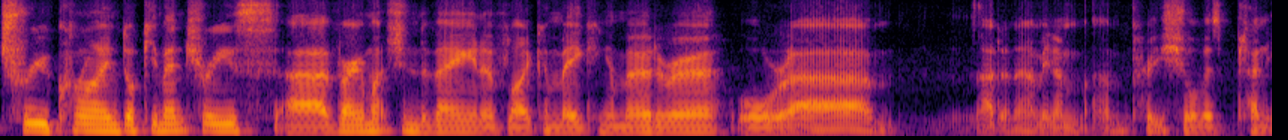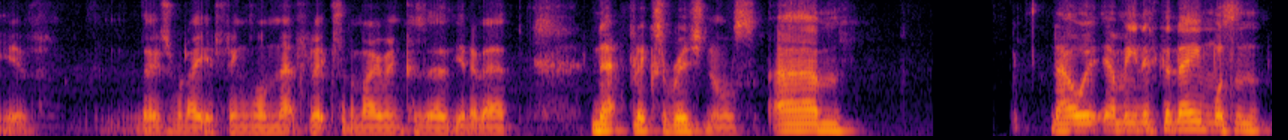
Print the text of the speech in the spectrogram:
true crime documentaries, uh, very much in the vein of like a Making a Murderer or um, I don't know. I mean, I'm I'm pretty sure there's plenty of those related things on Netflix at the moment because you know they're Netflix originals. Um, now, I mean, if the name wasn't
